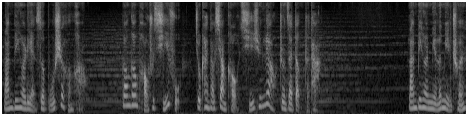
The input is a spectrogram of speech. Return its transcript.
蓝冰儿脸色不是很好，刚刚跑出齐府。就看到巷口齐勋料正在等着他。蓝冰儿抿了抿唇，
